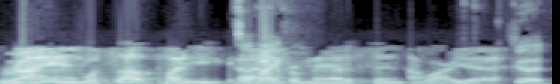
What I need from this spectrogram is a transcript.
Ryan, what's up, buddy? up, Kyle from Madison. How are you? Good.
